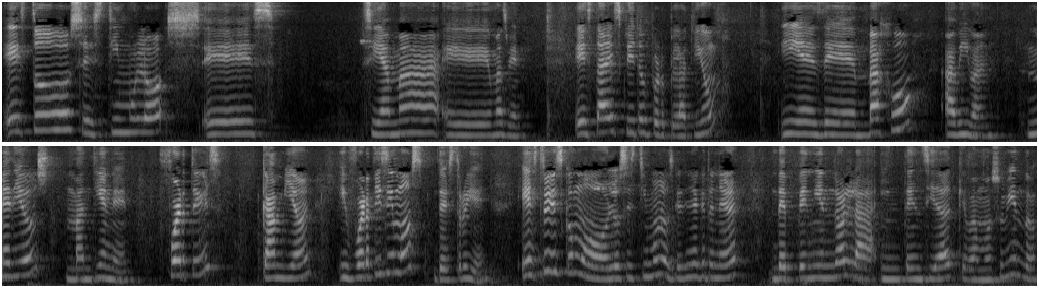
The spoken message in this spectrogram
Estos estímulos es, se llama, eh, más bien, está escrito por Platium y es de bajo avivan, medios mantienen, fuertes cambian y fuertísimos destruyen. Esto es como los estímulos que tiene que tener dependiendo la intensidad que vamos subiendo.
